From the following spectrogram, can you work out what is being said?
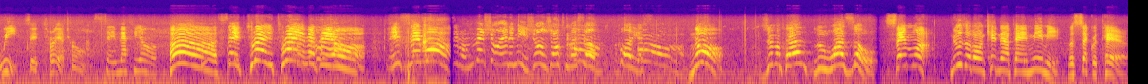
Oui, c'est très étrange. C'est méfiant Ah, c'est très, très méfiant. Et c'est moi. C'est mon méchant ennemi, Jean-Jacques Marcel Claudius. Non, je m'appelle l'oiseau. C'est moi. Nous avons kidnappé Mimi, le secrétaire.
